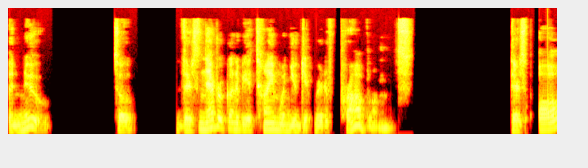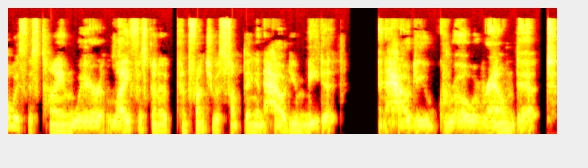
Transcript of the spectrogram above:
anew. So there's never going to be a time when you get rid of problems. There's always this time where life is going to confront you with something, and how do you meet it? And how do you grow around it?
